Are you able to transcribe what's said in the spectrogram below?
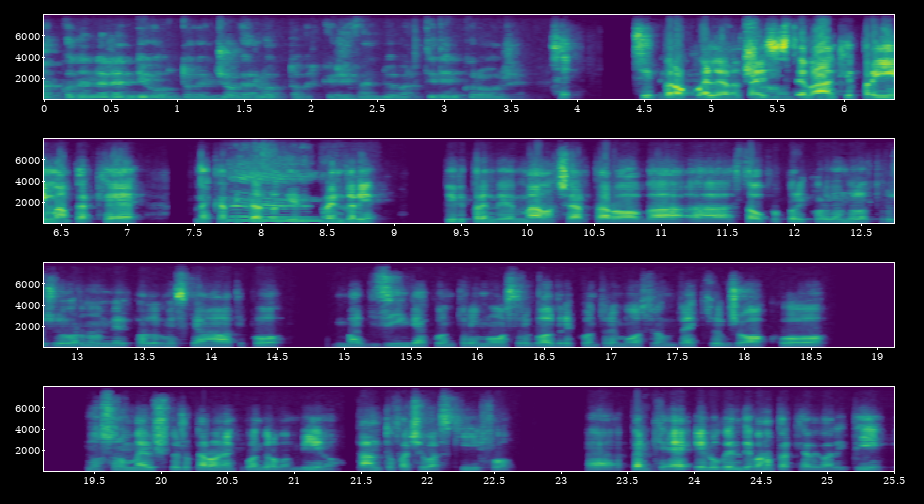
manco te ne rendi conto che il gioco è rotto perché ci fai due partite in croce. Sì, sì però quella in realtà esisteva anche prima perché mi è capitato eh... di riprendere di riprendere in mano certa roba. Uh, stavo proprio ricordando l'altro giorno, non mi ricordo come si chiamava, tipo Mazinga contro i mostri, Goldrick contro i mostri, un vecchio gioco. Non sono mai riuscito a giocarlo neanche quando ero bambino, tanto faceva schifo. Uh, perché? E lo vendevano perché aveva l'IP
